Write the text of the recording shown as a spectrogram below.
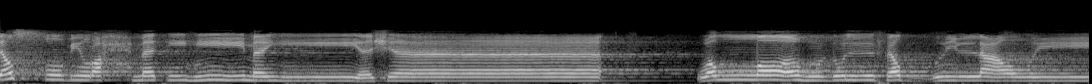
يختص برحمته من يشاء والله ذو الفضل العظيم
